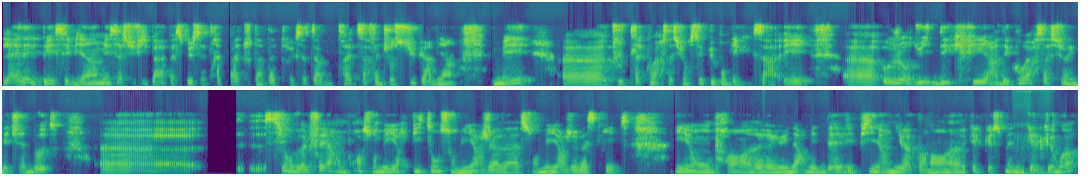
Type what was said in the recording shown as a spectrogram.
la NLP c'est bien, mais ça suffit pas parce que ça traite pas tout un tas de trucs, ça traite certaines choses super bien, mais euh, toute la conversation c'est plus compliqué que ça. Et euh, aujourd'hui, décrire des conversations avec des chatbots, euh, si on veut le faire, on prend son meilleur Python, son meilleur Java, son meilleur JavaScript, et on prend euh, une armée de dev et puis on y va pendant euh, quelques semaines ou mhm. quelques mois.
